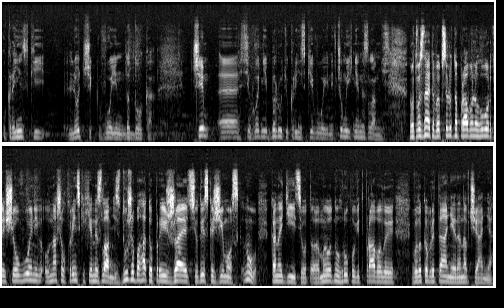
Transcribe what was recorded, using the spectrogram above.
український льотчик, воїн Додока. Чим е, сьогодні беруть українські воїни? В чому їхня незламність? Ну, от ви знаєте, ви абсолютно правильно говорите, що у воїнів у наших українських є незламність. Дуже багато приїжджають сюди, скажімо, ну, канадійці. От е, ми одну групу відправили в Великобританію на навчання.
